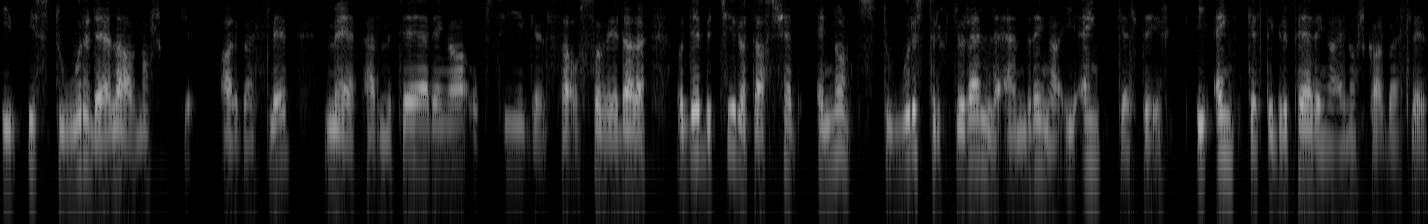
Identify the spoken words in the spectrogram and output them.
i, i store deler av norsk arbeidsliv, med permitteringer, oppsigelser osv. Det betyr jo at det har skjedd enormt store strukturelle endringer i enkelte i enkelte grupperinger i norsk arbeidsliv.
